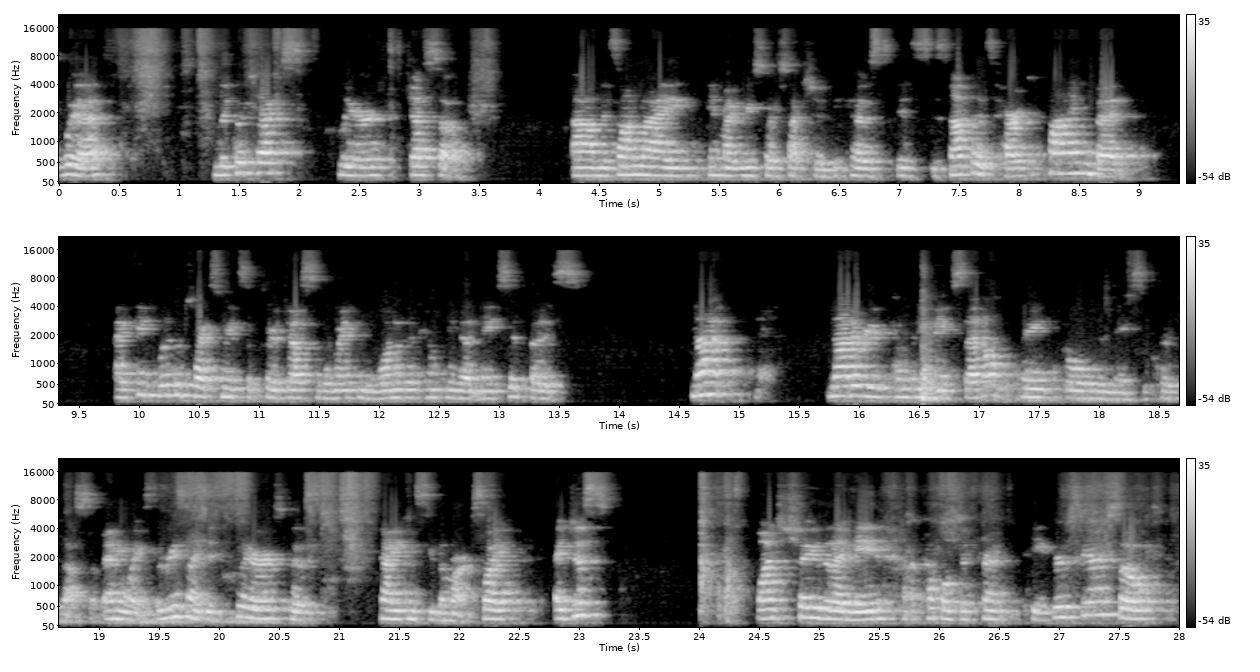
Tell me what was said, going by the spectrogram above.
with Liquitex Clear Gesso. Um, it's on my in my resource section because it's it's not that it's hard to find, but I think Liquitex makes a clear gesso. There might be one other company that makes it, but it's not not every company makes that. I don't think Golden makes a clear gesso. Anyways, the reason I did clear is because now you can see the mark. So I I just want to show you that I made a couple different papers here. So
